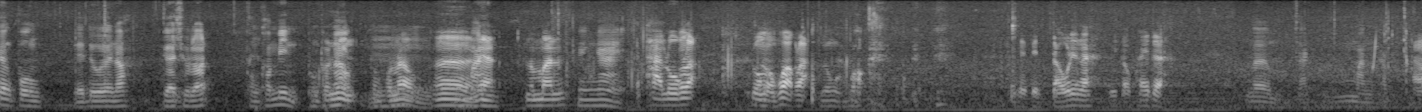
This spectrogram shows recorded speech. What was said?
เครื่องปรุง เดี๋ยวดูเลยเนาะเกลือชูรสผงขมิ้นผงผถั่งวเน่าผงเน่าเออน้ำมันเนี่ยน้ำมันง่ายกระทาลงละลงของพวกละๆลงบอกไม่เป็นเตาด้วยนะมีเตาไฟด้วยเริ่มจากน้ำมันครับเอา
